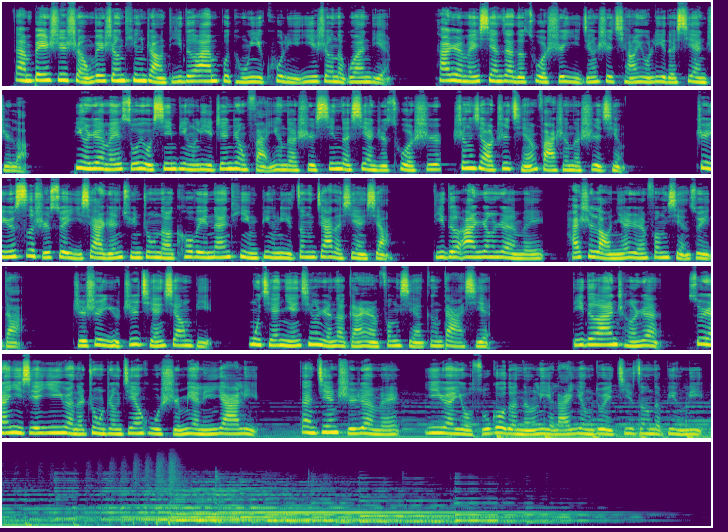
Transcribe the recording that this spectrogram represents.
但卑诗省卫生厅长迪德安不同意库里医生的观点，他认为现在的措施已经是强有力的限制了，并认为所有新病例真正反映的是新的限制措施生效之前发生的事情。至于四十岁以下人群中的 COVID-19 病例增加的现象，迪德安仍认为还是老年人风险最大。只是与之前相比，目前年轻人的感染风险更大些。迪德安承认，虽然一些医院的重症监护室面临压力，但坚持认为医院有足够的能力来应对激增的病例。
